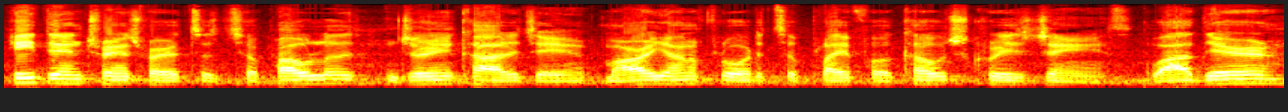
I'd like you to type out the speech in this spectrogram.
He then transferred to Chipola Junior College in Marianna, Florida to play for coach Chris Jans. While there,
